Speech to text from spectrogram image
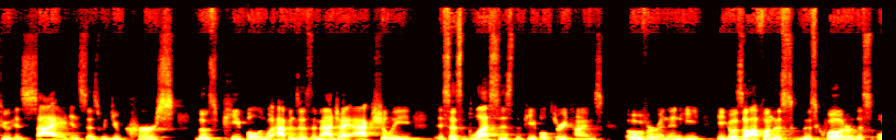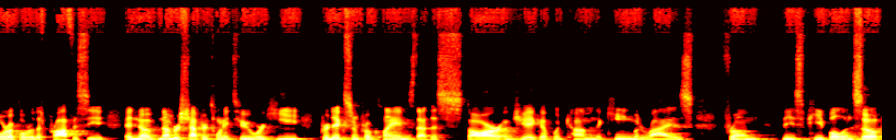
to his side and says, Would you curse those people? And what happens is the magi actually, it says, blesses the people three times over. And then he, he goes off on this, this quote or this oracle or this prophecy in Numbers chapter 22, where he predicts and proclaims that the star of Jacob would come and the king would rise from these people. And so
